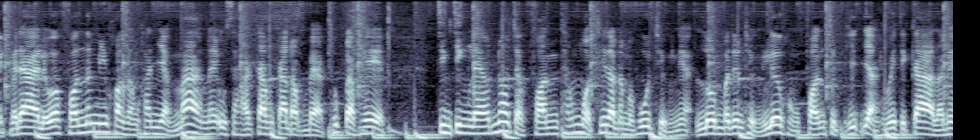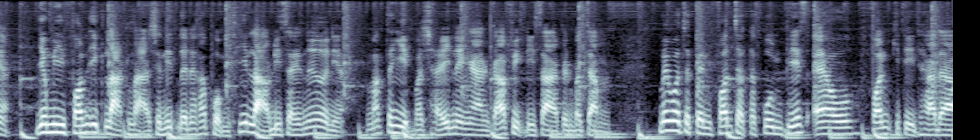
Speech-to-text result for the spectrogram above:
ธไม่ได้เลยว่าฟอนต์นั้นมีความสำคัญอย่างมากในอุตสาหกรรมการออกแบบทุกประเภท จริง ๆ แล้วนอกจากฟอนต์ทั้งหมดที่เรานำมาพูดถึงเนี่ยรวมไปจนถึงเรื่องของฟอนต์สุดฮิตอย่าง Helvetica แล้วเนี่ยยังมีฟอนต์อีกหลากหลายชนิดเลยนะครับผมที่เหล่าดีไซเนอร์เนี่ยมักจะหยิบมาใช้ในงานกราฟิกดีไซน์เป็นประจำไม่ว่าจะเป็นฟอนต์จากตระกูล PSL ฟอนต์กิติธาดา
